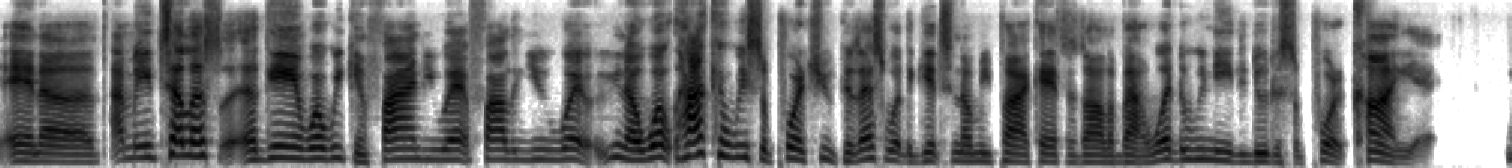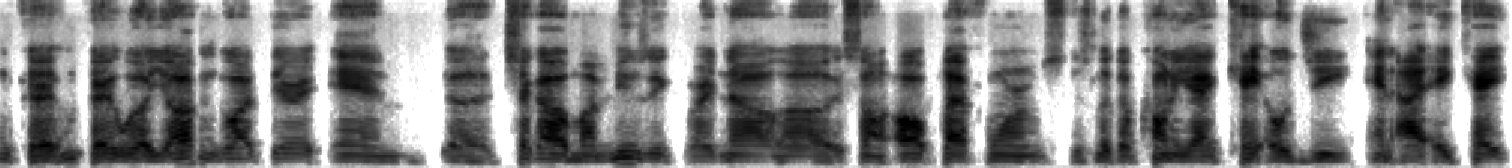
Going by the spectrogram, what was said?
And uh, I mean, tell us again where we can find you at, follow you. What you know, what how can we support you? Because that's what the Get to Know Me podcast is all about. What do we need to do to support Kogniak? Okay, okay. Well, y'all can go out there and uh, check out my music right now. Uh, it's on all platforms. Just look up Kogniak, K O G N I A K,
